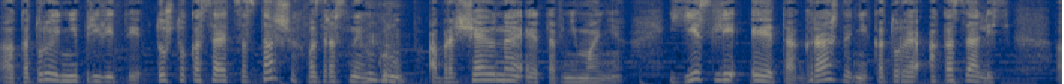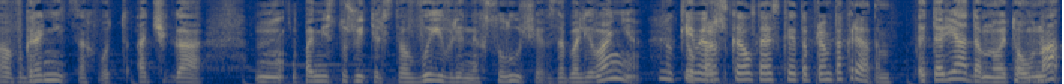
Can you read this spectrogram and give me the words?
а, которые не привиты. То, что касается старших возрастных групп, угу. обращаю на это внимание. Если это граждане, граждане, которые оказались Э, в границах вот очага по месту жительства выявленных случаев заболевания. Ну, Кемеровская, Алтайская, это прям так рядом. Это рядом, но это у нас,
